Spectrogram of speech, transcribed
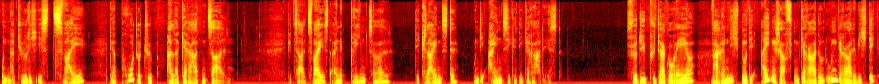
Und natürlich ist 2 der Prototyp aller geraden Zahlen. Die Zahl 2 ist eine Primzahl, die kleinste und die einzige, die gerade ist. Für die Pythagoreer waren nicht nur die Eigenschaften gerade und ungerade wichtig,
